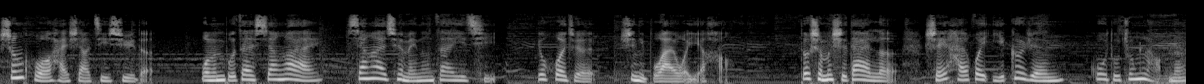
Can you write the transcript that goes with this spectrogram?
生活还是要继续的。我们不再相爱，相爱却没能在一起，又或者是你不爱我也好。都什么时代了，谁还会一个人孤独终老呢？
